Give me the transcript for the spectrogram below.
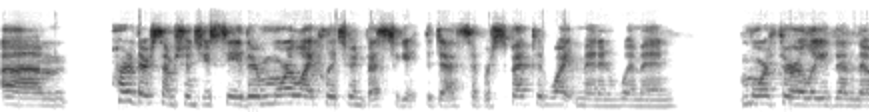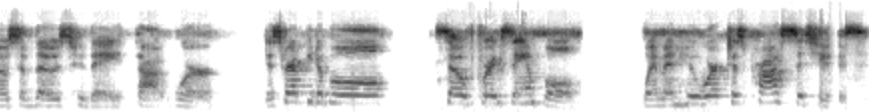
um, part of their assumptions, you see they're more likely to investigate the deaths of respected white men and women more thoroughly than those of those who they thought were disreputable. So, for example, women who worked as prostitutes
